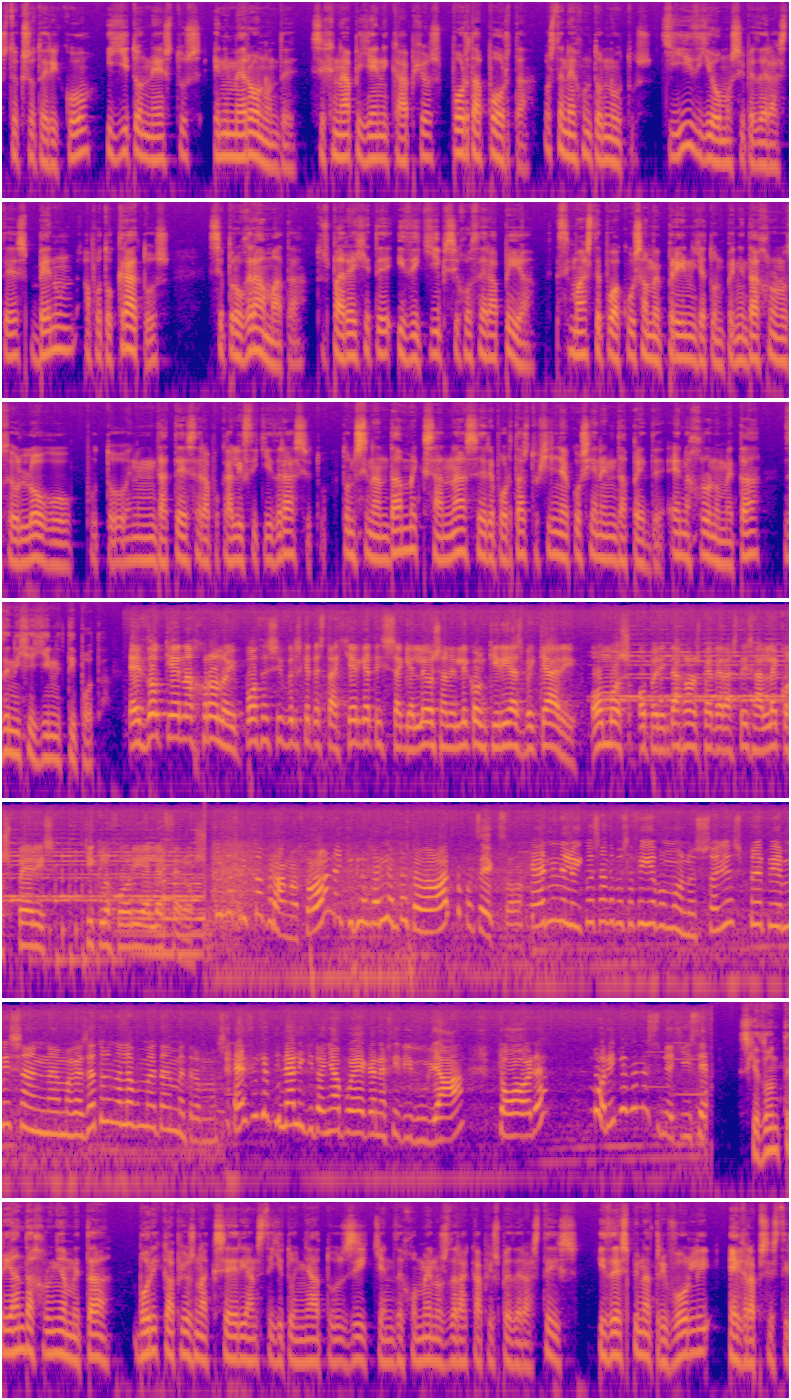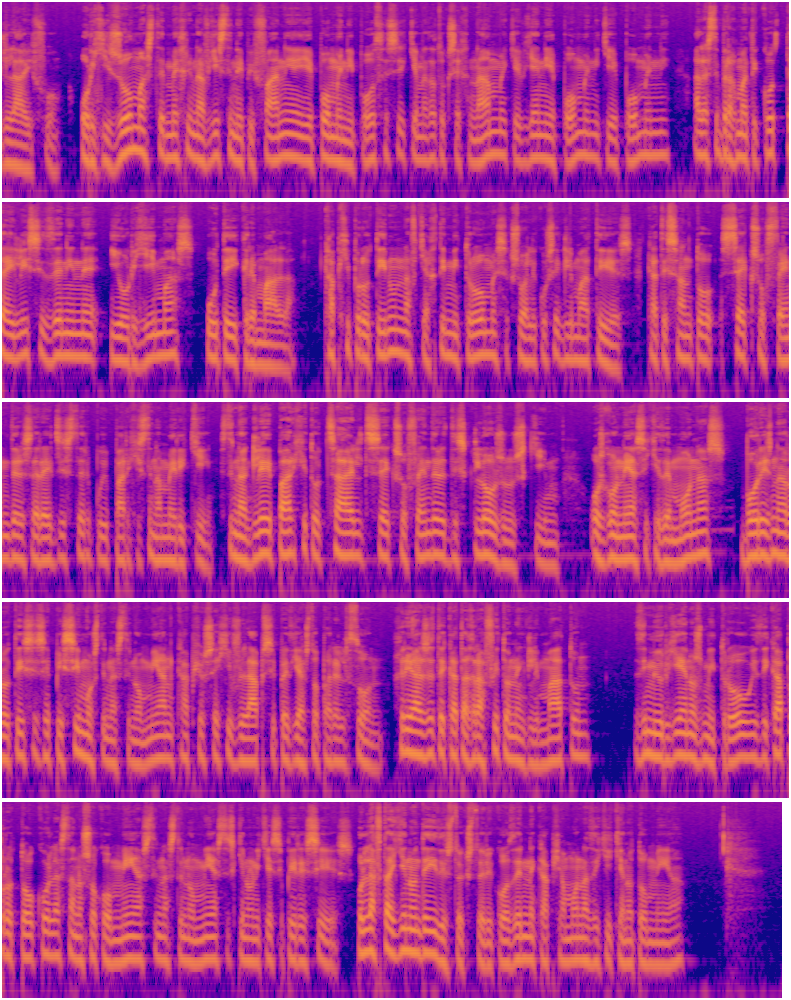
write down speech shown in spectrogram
Στο εξωτερικό, οι γείτονές τους ενημερώνονται. Συχνά πηγαίνει κάποιος πόρτα-πόρτα, ώστε να έχουν το νου τους. Και οι ίδιοι όμως οι παιδεραστές μπαίνουν από το κράτος σε προγράμματα. Τους παρέχεται ειδική ψυχοθεραπεία. Θυμάστε που ακούσαμε πριν για τον 50χρονο θεολόγο που το 1994 αποκαλύφθηκε η δράση του. Τον συναντάμε ξανά σε ρεπορτάζ του 1995. Ένα χρόνο μετά δεν είχε γίνει τίποτα. Εδώ και ένα χρόνο η υπόθεση βρίσκεται στα χέρια της εισαγγελέως ανηλίκων κυρίας Μπεκιάρη. Όμως ο 50χρονο παιδεραστής Αλέκος Πέρης κυκλοφορεί ελεύθερος. Είναι φρικτό πράγμα αυτό, να κυκλοφορεί αυτός ο άνθρωπος έξω. Αν είναι λογικός άνθρωπος θα φύγει από μόνος τους. Αλλιώς πρέπει εμείς, σαν μαγαζάτορες, να λάβουμε τα μέτρα μας. Έφυγε από την άλλη γειτονιά που έκανε αυτή τη δουλειά. Τώρα μπορεί και δεν να συνεχίσει. Σχεδόν 30 χρόνια μετά, μπορεί κάποιος να ξέρει αν στη γειτονιά του ζει και ενδεχομένως δρά κάποιος παιδεραστής; Η Δέσποινα Τριβόλη έγραψε στη Λάιφου. Οργιζόμαστε μέχρι να βγει στην επιφάνεια η επόμενη υπόθεση και μετά το ξεχνάμε και βγαίνει η επόμενη και η επόμενη, αλλά στην πραγματικότητα η λύση δεν είναι η οργή μας ούτε η κρεμάλα. Κάποιοι προτείνουν να φτιαχτεί μητρό με σεξουαλικούς εγκληματίες, κάτι σαν το Sex Offenders Register που υπάρχει στην Αμερική. Στην Αγγλία υπάρχει το Child Sex Offender Disclosure Scheme, Ω γονέα ή κηδεμόνα, μπορείς να ρωτήσεις επισήμως την αστυνομία αν κάποιος έχει βλάψει παιδιά στο παρελθόν. Χρειάζεται καταγραφή των εγκλημάτων, δημιουργία ενός μητρώου, ειδικά πρωτόκολλα στα νοσοκομεία, στην αστυνομία, στις κοινωνικές υπηρεσίες. Όλα αυτά γίνονται ήδη στο εξωτερικό, δεν είναι κάποια μοναδική καινοτομία.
